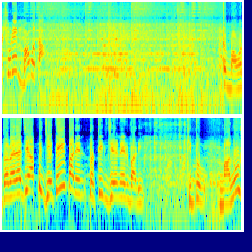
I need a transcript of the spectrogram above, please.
আসরে মমতা। তো মমতা ব্যানার্জি, আপনি যেতেই পারেন প্রতীক জেনের বাড়ি। কিন্তু মানুষ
